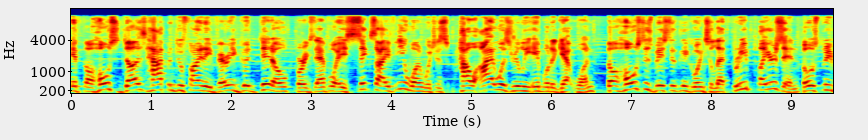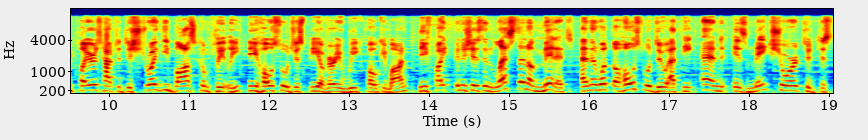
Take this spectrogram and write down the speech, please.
if the host does happen to find a very good Ditto, for example, a 6 IV one, which is how I was really able to get one, the host is basically going to let three players in. Those three players have to destroy the boss completely. The host will just be a very weak Pokemon. The fight finishes in less than a minute. And then what the host will do at the end is make sure to just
